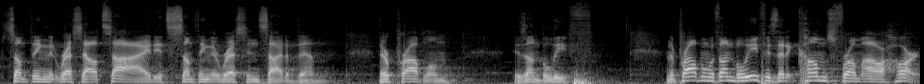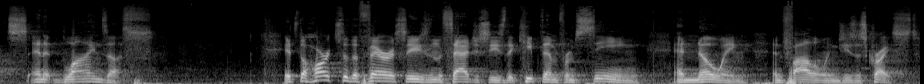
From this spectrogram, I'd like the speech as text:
something that rests outside, it's something that rests inside of them. Their problem is unbelief. And the problem with unbelief is that it comes from our hearts and it blinds us. It's the hearts of the Pharisees and the Sadducees that keep them from seeing and knowing and following Jesus Christ.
